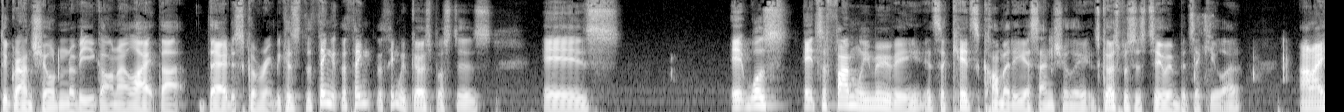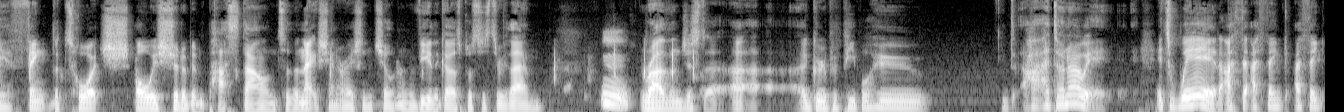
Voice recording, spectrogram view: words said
the grandchildren of Egon. I like that they're discovering because the thing the thing the thing with Ghostbusters is it was it's a family movie. It's a kids comedy essentially. It's Ghostbusters 2 in particular. And I think the torch always should have been passed down to the next generation of children and view the Ghostbusters through them Mm. rather than just a, a, a group of people who I don't know. It, it's weird. I, th- I think I think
